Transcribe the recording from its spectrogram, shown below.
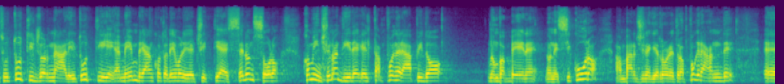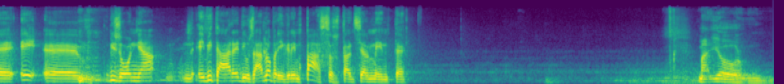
su tutti i giornali, tutti i membri anche autorevoli del CTS, non solo, cominciano a dire che il tampone rapido non va bene, non è sicuro, ha margine di errore troppo grande, eh, e eh, bisogna evitare di usarlo per i Green Pass sostanzialmente. Ma io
